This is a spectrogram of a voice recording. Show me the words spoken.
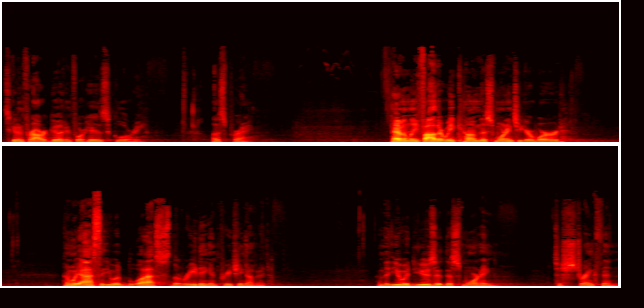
It's given for our good and for his glory. Let us pray. Heavenly Father, we come this morning to your word, and we ask that you would bless the reading and preaching of it, and that you would use it this morning to strengthen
